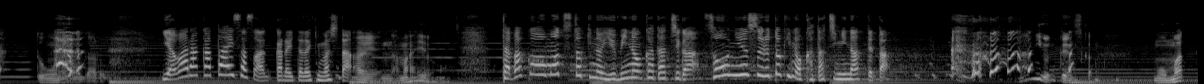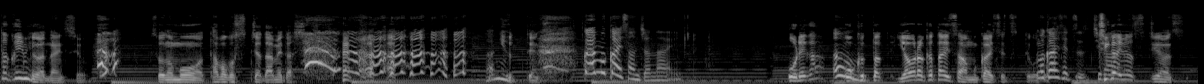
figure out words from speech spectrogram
どうなんだろう。柔らか大佐さんからいただきました。はい、名前よ。タバコを持つ時の指の形が挿入する時の形になってた。何言ってんすかもう全く意味がないんですよ。そのもう、タバコ吸っちゃダメだし。何言ってんすかこれは向井さんじゃない？俺が？うん。送った、柔らか大佐は向井説ってこと？向井説違います、違います。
